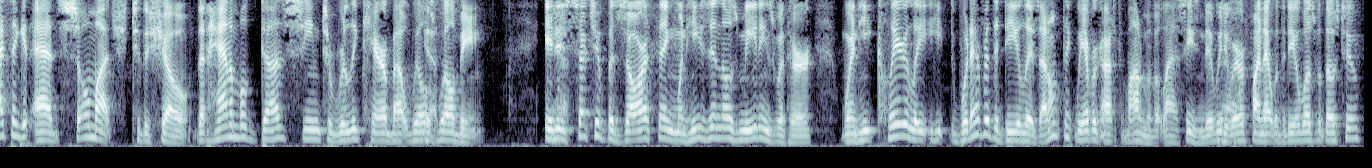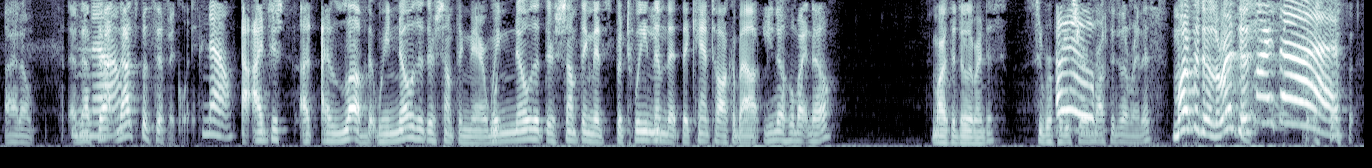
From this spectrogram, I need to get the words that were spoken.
I think it adds so much to the show that Hannibal does seem to really care about Will's Yes. well-being. It is Yes. such a bizarre thing when he's in those meetings with her. When he clearly, he, whatever the deal is, I don't think we ever got to the bottom of it last season, did we? Did we ever find out what the deal was with those two? I don't, not, No. not, not specifically. No. I I just, I, I love that we know that there's something there. We know that there's something that's between them that they can't talk about. You know who might know? Martha De Laurentiis. Super producer Oh. Martha De Laurentiis. Martha De Laurentiis. Martha!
